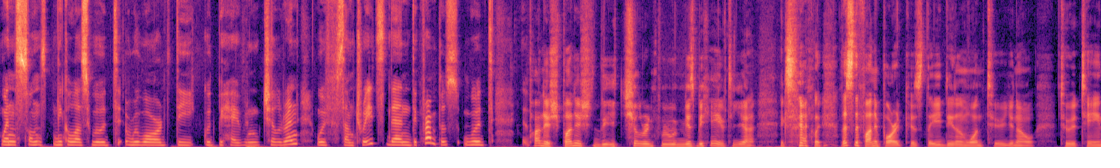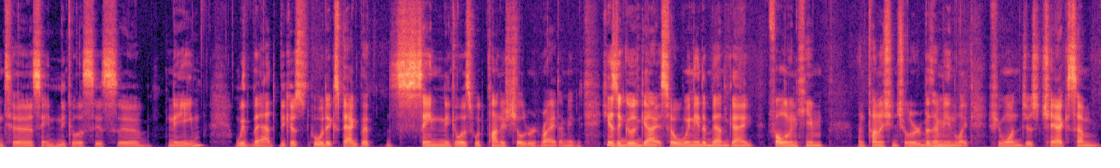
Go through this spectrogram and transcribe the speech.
when Saint Nicholas would reward the good behaving children with some treats, then the Krampus would uh, punish punish the children who misbehaved yeah exactly. That's the funny part because they didn't want to you know to attain saint nicholas's uh, name with that because who would expect that saint nicholas would punish children right? I mean he's a good guy so we need a bad guy following him and punishing children. But i mean like if you want just check some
